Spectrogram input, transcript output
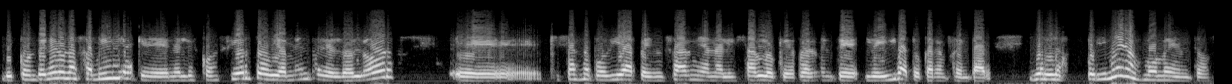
de contener una familia que en el desconcierto, obviamente, del dolor, eh, quizás no podía pensar ni analizar lo que realmente le iba a tocar enfrentar. Y en los primeros momentos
